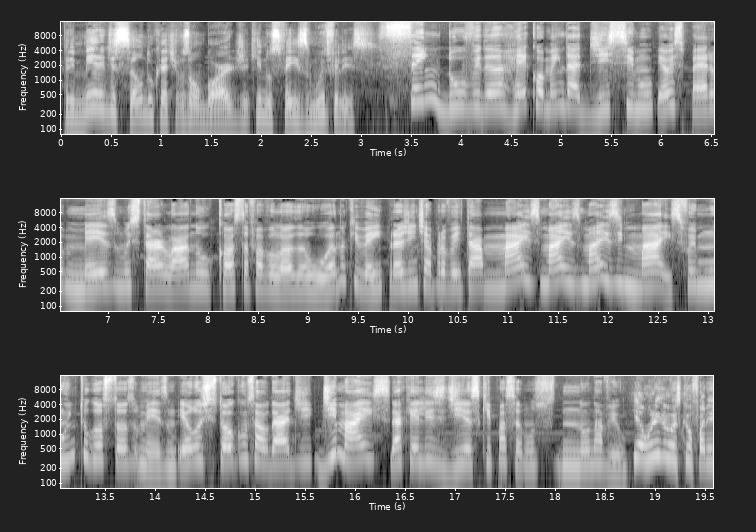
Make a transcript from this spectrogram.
primeira edição do Criativos On Board, que nos fez muito feliz. Sem dúvida, recomendadíssimo. Eu espero mesmo estar lá no Costa Fabulosa o ano que vem pra gente aproveitar mais, mais, mais e mais. Foi muito gostoso mesmo. Eu estou com saudade demais daqueles dias que passamos no navio. E a única coisa que eu faria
